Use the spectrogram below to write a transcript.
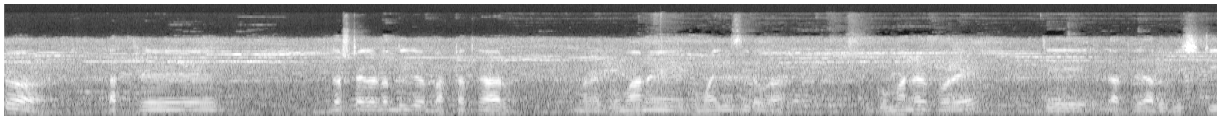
তো রাত্রে দশটা এগারোটার দিকে ভাতটা খাওয়ার মানে ঘুমানে ঘুমাই গেছিল বা ঘুমানোর পরে যে রাত্রে আরও বৃষ্টি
